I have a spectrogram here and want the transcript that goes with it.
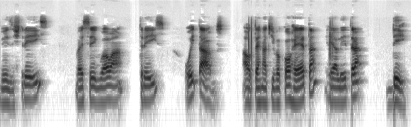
vezes 3 vai ser igual a 3 oitavos. A alternativa correta é a letra D.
